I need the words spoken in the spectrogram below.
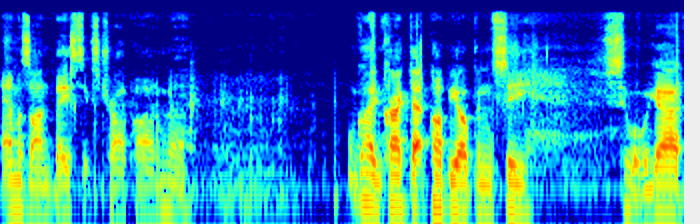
Amazon Basics tripod. I'm gonna we'll go ahead and crack that puppy open and see see what we got.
